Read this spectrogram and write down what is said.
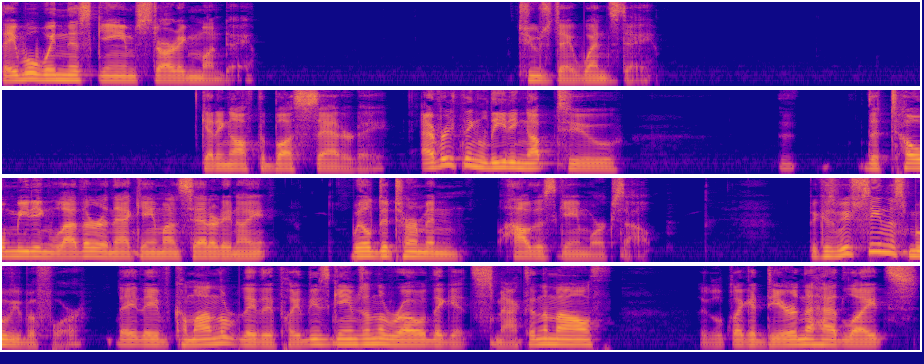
They will win this game starting Monday, Tuesday, Wednesday. Getting off the bus Saturday. Everything leading up to the toe meeting leather in that game on Saturday night will determine how this game works out. Because we've seen this movie before. They they've come on the they they played these games on the road. They get smacked in the mouth. They look like a deer in the headlights,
